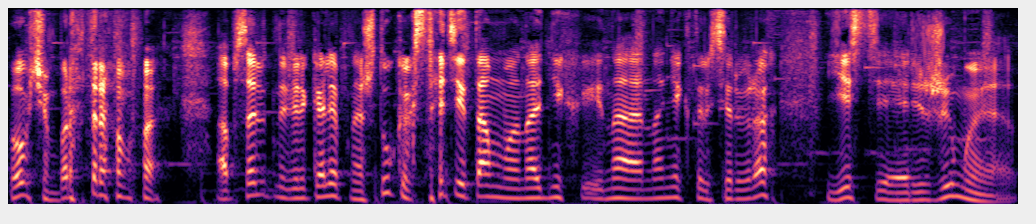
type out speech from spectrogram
В общем, Братравма абсолютно великолепная штука. Кстати, там на одних и на некоторых серверах есть э, режимы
